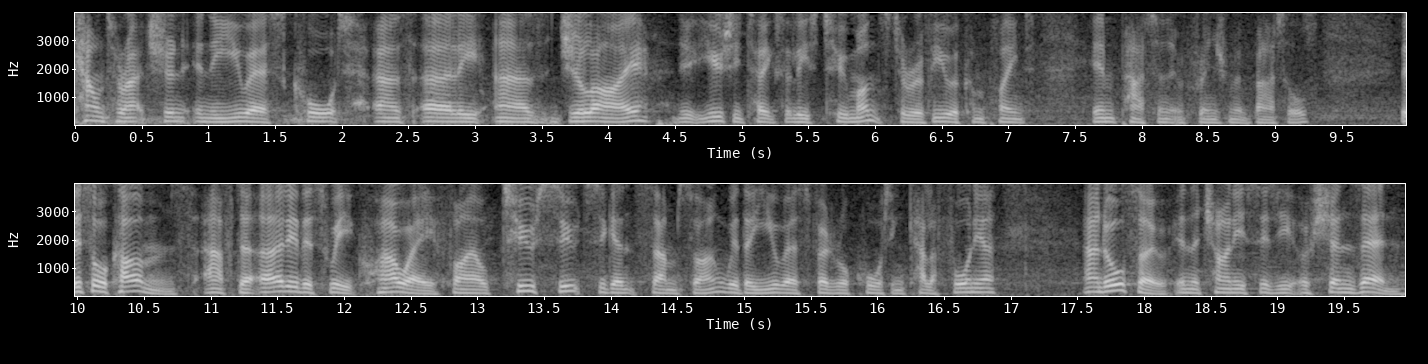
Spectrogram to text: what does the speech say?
counteraction in the US court as early as July. It usually takes at least two months to review a complaint in patent infringement battles. This all comes after earlier this week, Huawei filed two suits against Samsung with a U.S. federal court in California and also in the Chinese city of Shenzhen,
